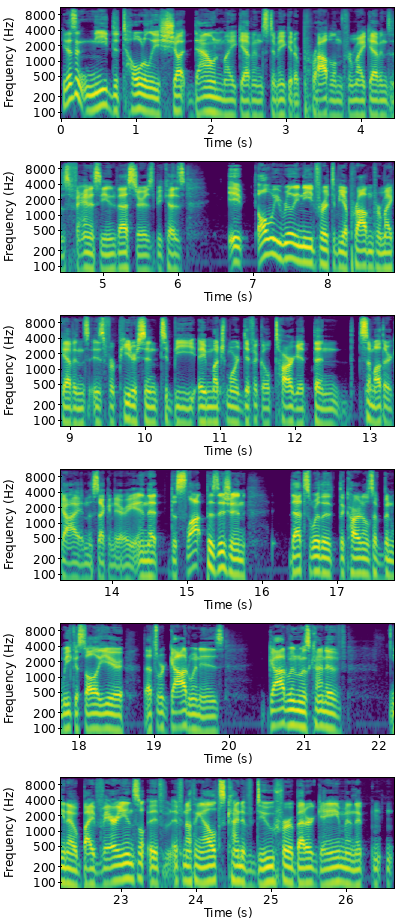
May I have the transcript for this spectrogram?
he doesn't need to totally shut down Mike Evans to make it a problem for Mike Evans' fantasy investors because it all we really need for it to be a problem for Mike Evans is for Peterson to be a much more difficult target than some other guy in the secondary. And that the slot position, that's where the, the Cardinals have been weakest all year. That's where Godwin is. Godwin was kind of you know, by variance, if if nothing else, kind of due for a better game and it,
